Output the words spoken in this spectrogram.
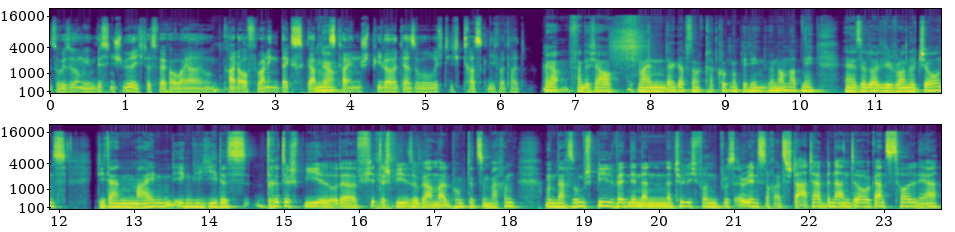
sowieso irgendwie ein bisschen schwierig. Das Waiver Wire, gerade auf Running Backs, gab ja. jetzt keinen Spieler, der so richtig krass geliefert hat. Ja, fand ich auch. Ich meine, da gab es noch gerade gucken, ob ihr den genommen habt. Nee, äh, so Leute wie Ronald Jones, die dann meinen, irgendwie jedes dritte Spiel oder vierte Spiel sogar mal Punkte zu machen. Und nach so einem Spiel werden die dann natürlich von Bruce Arians noch als Starter benannt. Oh, ganz toll, ja.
